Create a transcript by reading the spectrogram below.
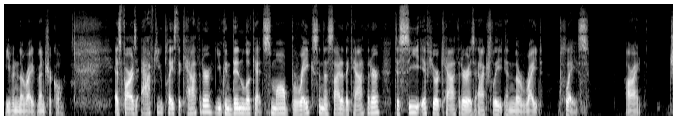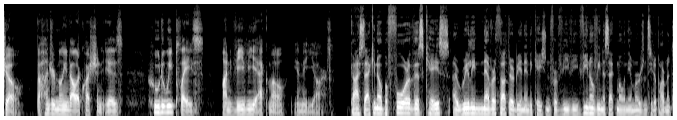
even the right ventricle. As far as after you place the catheter, you can then look at small breaks in the side of the catheter to see if your catheter is actually in the right place. All right, Joe, the $100 million question is who do we place on VV ECMO in the ER? Gosh, Zach, you know, before this case, I really never thought there would be an indication for VV, veno-venous ECMO in the emergency department.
